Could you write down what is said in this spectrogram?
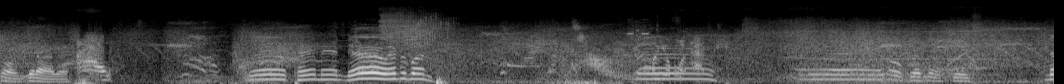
Come on, get out of there. Ow! No, Pearman. No, everyone! No! No. Uh, oh god, no, please. No.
